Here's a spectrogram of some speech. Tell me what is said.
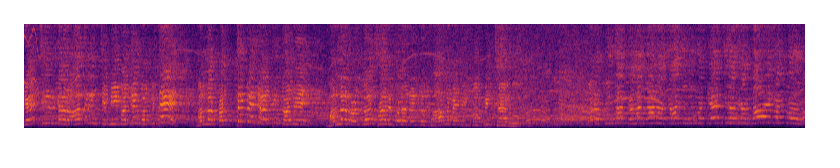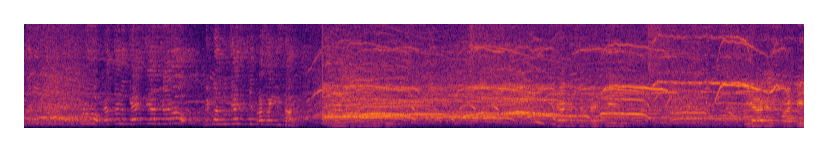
కేసీఆర్ గారు ఆదరించి మీ మధ్య పంపితే మళ్ళా పెద్ద మెజార్టీతోని మళ్ళా రెండోసారి కూడా నన్ను పార్లమెంట్కి పంపించారు. మన పిత తెలంగాణ జాతిపిత కేసీఆర్ గారి నాయకత్వం ఇప్పుడు పెద్దలు కేసీఆర్ గారు మిమ్మల్ని ఉద్దేశించి ప్రసంగిస్తారు. టీఆర్ఎస్ అభ్యర్థి టీఆర్ఎస్ పార్టీ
